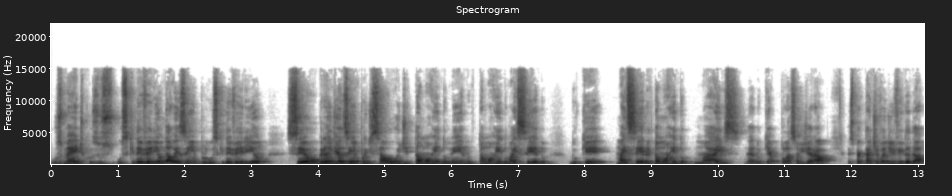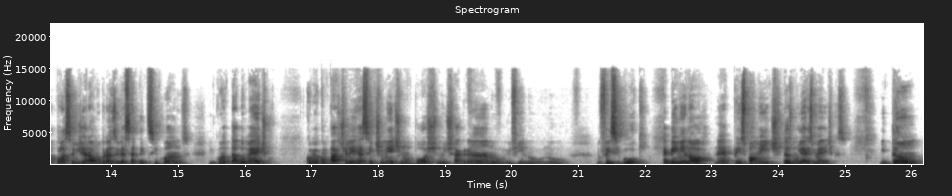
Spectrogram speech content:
Os médicos, os, os que deveriam dar o exemplo, os que deveriam ser o grande exemplo de saúde estão morrendo menos, estão morrendo mais cedo do que mais cedo e estão morrendo mais né, do que a população em geral. A expectativa de vida da população em geral no Brasil é 75 anos, enquanto da do médico, como eu compartilhei recentemente num post no Instagram, no, enfim, no, no, no Facebook, é bem menor, né, principalmente das mulheres médicas. Então,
